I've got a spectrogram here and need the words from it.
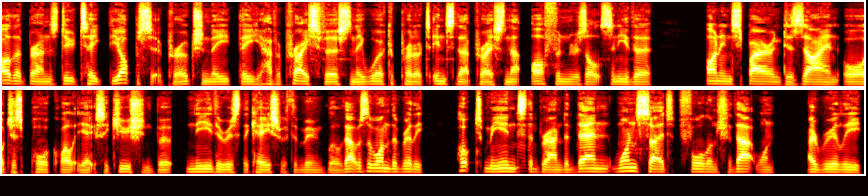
other brands do take the opposite approach, and they they have a price first, and they work a product into that price, and that often results in either uninspiring design or just poor quality execution. But neither is the case with the Moonglow. That was the one that really hooked me into the mm. brand, and then once I'd fallen for that one, I really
